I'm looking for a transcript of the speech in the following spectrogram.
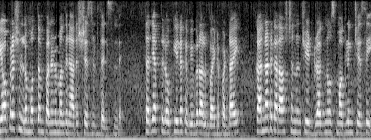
ఈ ఆపరేషన్లో మొత్తం పన్నెండు మందిని అరెస్ట్ చేసినట్టు తెలిసిందే. దర్యాప్తులో కీలక వివరాలు బయటపడ్డాయి. కర్ణాటక రాష్ట్రం నుంచి డ్రగ్ను స్మగ్లింగ్ చేసి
